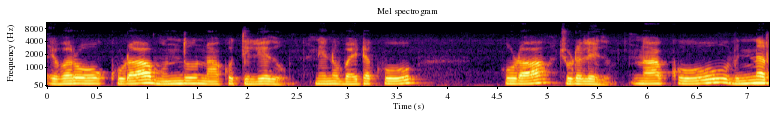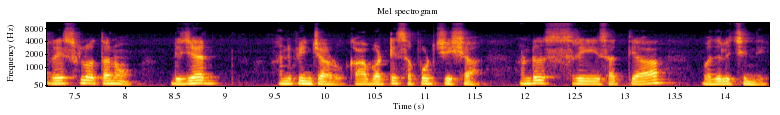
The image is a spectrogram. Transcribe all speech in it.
ఎవరో కూడా ముందు నాకు తెలియదు. నేను బయటకు కూడా చూడలేదు. నాకు విన్నర్ రేసులో తను డిజైర్ అనిపించాడు. కాబట్టి సపోర్ట్ చేశా అంటూ శ్రీ సత్య వదిలిచింది.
